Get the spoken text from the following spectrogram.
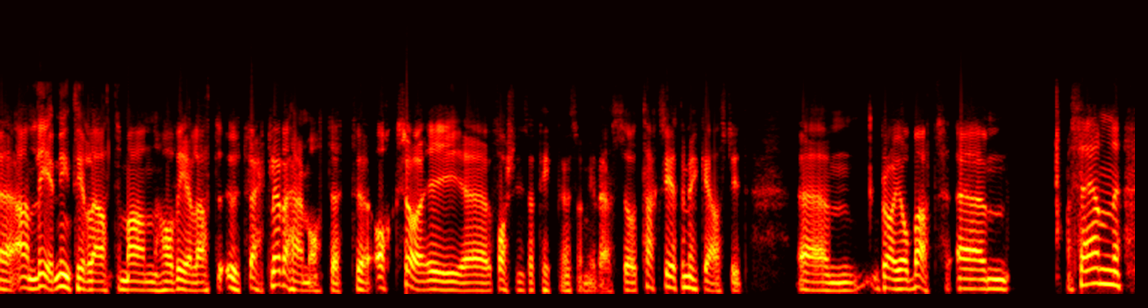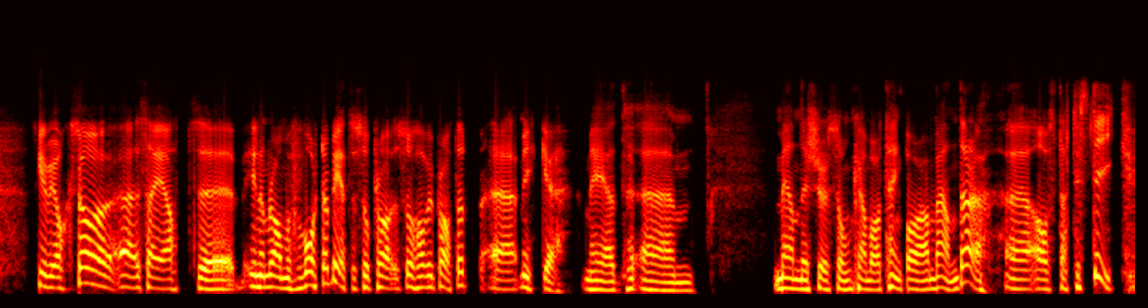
anledning till att man har velat utveckla det här måttet också i forskningsartiklar som vi läser. Så tack så jättemycket Astrid. Um, bra jobbat. Um, sen ska vi också uh, säga att uh, inom ramen för vårt arbete så, så har vi pratat uh, mycket med um, människor som kan vara tänkbara användare av statistik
